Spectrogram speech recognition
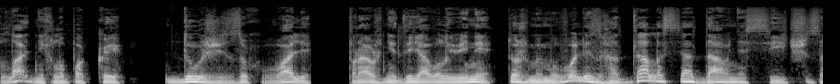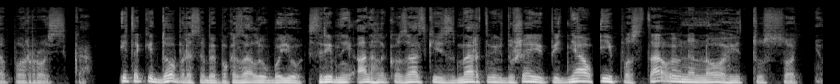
Ладні хлопаки, дужі, зухвалі, справжні дияволи війни, тож мимоволі згадалася давня Січ Запорозька. І таки добре себе показали в бою. Срібний ангел козацький з мертвих душею підняв і поставив на ноги ту сотню.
